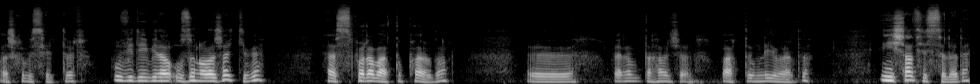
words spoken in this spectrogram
Başka bir sektör. Bu video biraz uzun olacak gibi. Ha, spora baktık pardon. Ee, benim daha önce baktığım ne vardı? İnşaat hisseleri.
